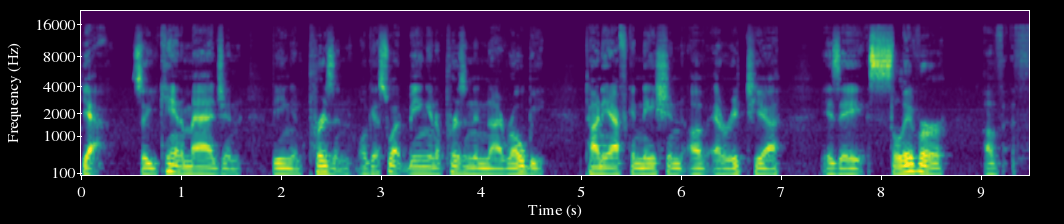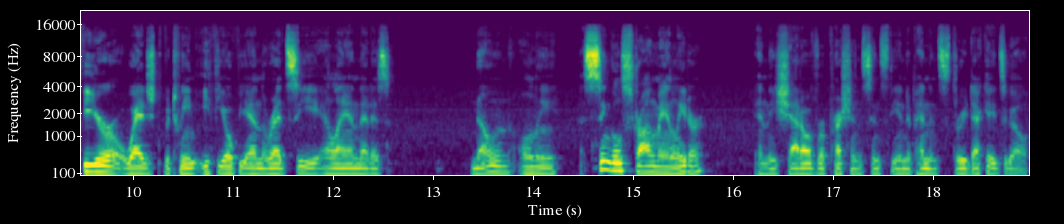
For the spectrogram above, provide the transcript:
Yeah, so you can't imagine being in prison. Well, guess what? Being in a prison in Nairobi, tiny African nation of Eritrea, is a sliver of fear wedged between Ethiopia and the Red Sea, a land that is known only a single strongman leader in the shadow of repression since the independence three decades ago.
